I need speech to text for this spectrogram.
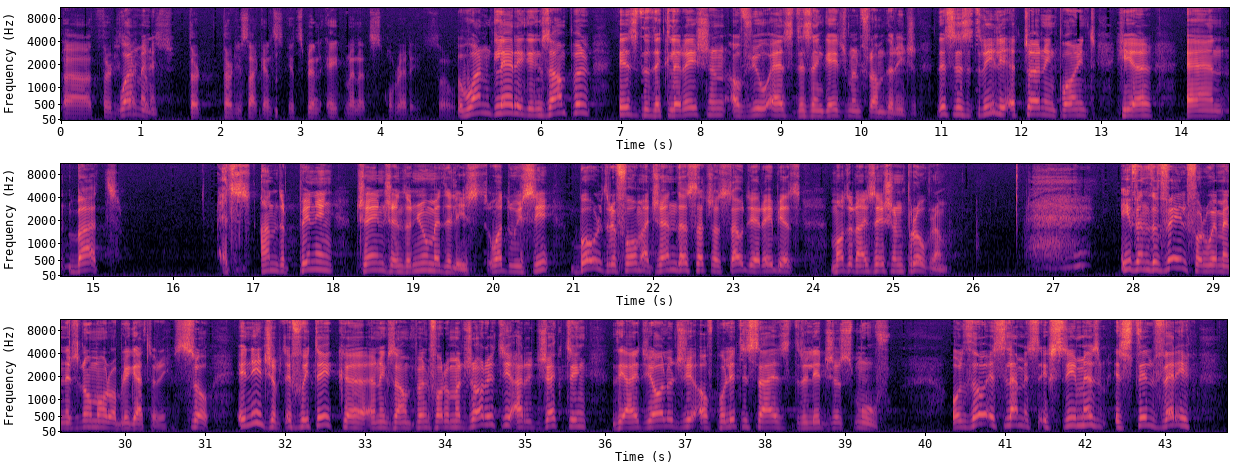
uh, 30 One seconds. minute. Thir- 30 seconds. It's been eight minutes already, so. One glaring example is the declaration of US disengagement from the region. This is really a turning point here, and, but it's underpinning change in the new Middle East. What do we see? bold reform agendas such as Saudi Arabia's modernization program. Even the veil for women is no more obligatory. So in Egypt, if we take uh, an example, for a majority are rejecting the ideology of politicized religious move. Although Islamist extremism is still very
